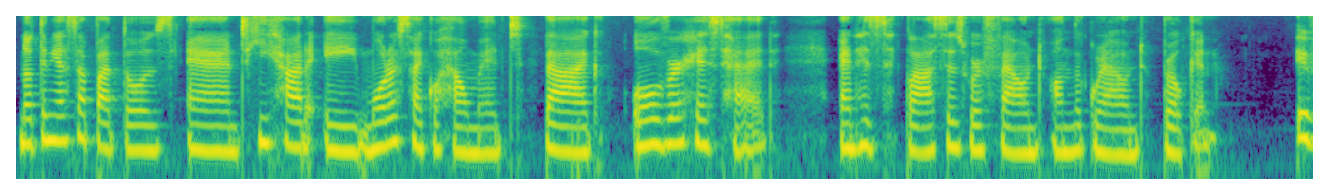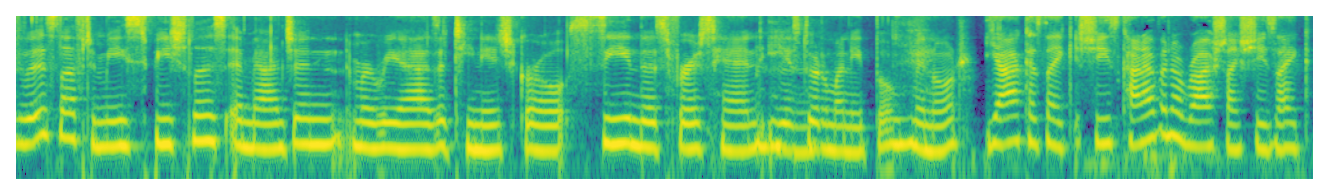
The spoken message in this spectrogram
No tenía zapatos and he had a motorcycle helmet bag over his head and his glasses were found on the ground broken. If this left me speechless, imagine Maria as a teenage girl seeing this firsthand y es tu mm-hmm. hermanito menor. Yeah, because like she's kind of in a rush. Like she's like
